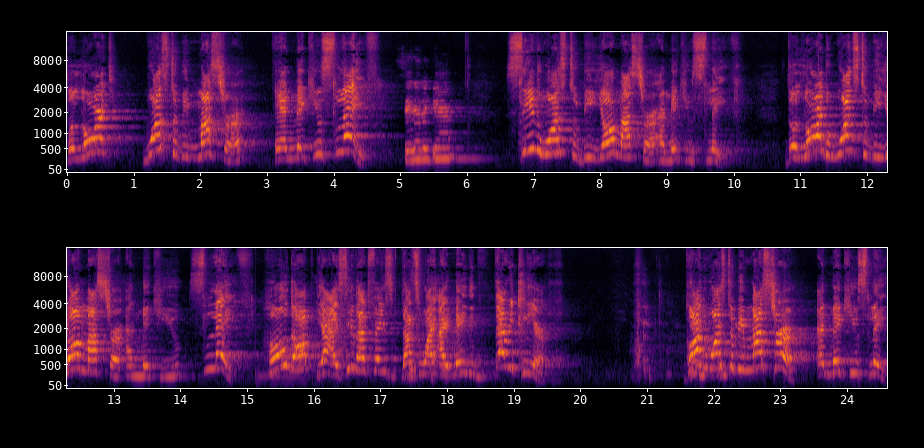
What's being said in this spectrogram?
The Lord wants to be master and make you slave. Say that again. Sin wants to be your master and make you slave. The Lord wants to be your master and make you slave. Hold up. Yeah, I see that face. That's why I made it very clear. God wants to be master and make you slave.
